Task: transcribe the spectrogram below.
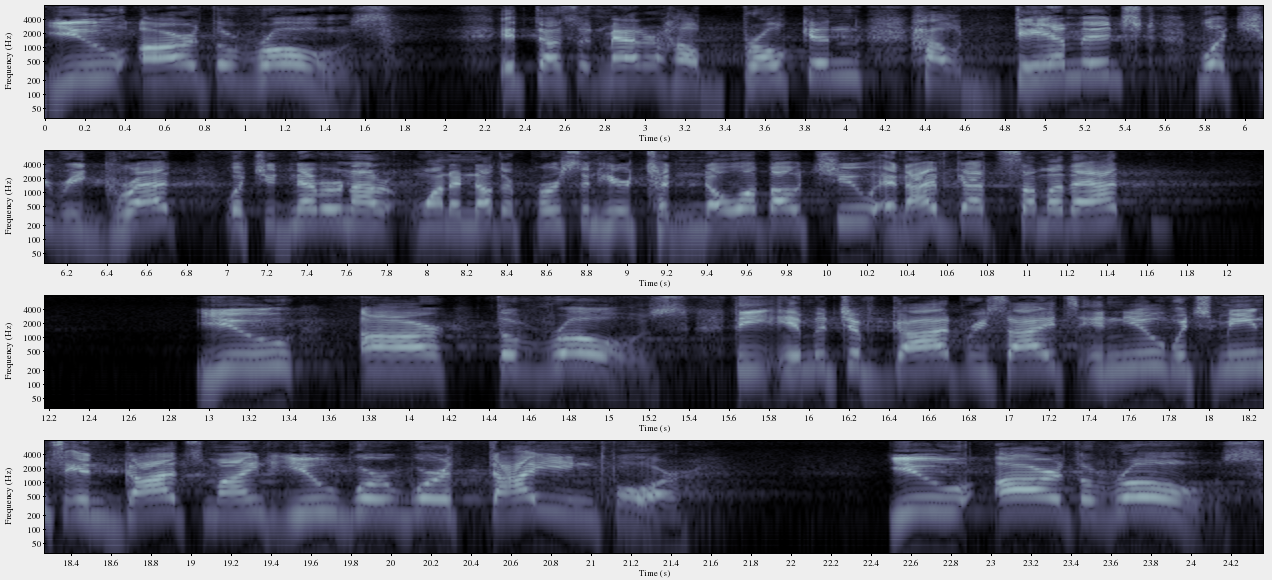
You are the rose. It doesn't matter how broken, how damaged, what you regret, what you'd never want another person here to know about you, and I've got some of that. You are the rose. The image of God resides in you, which means in God's mind, you were worth dying for. You are the rose.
